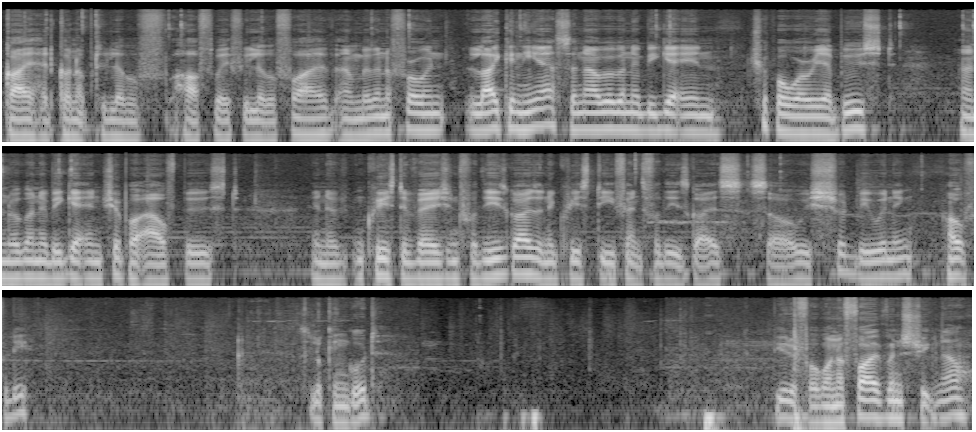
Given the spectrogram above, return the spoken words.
guy had gone up to level halfway through level five, and we're gonna throw in Lycan here. So now we're gonna be getting triple warrior boost, and we're gonna be getting triple elf boost. In increased evasion for these guys and increased defense for these guys. So we should be winning, hopefully. It's looking good. Beautiful, on a five win streak now.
